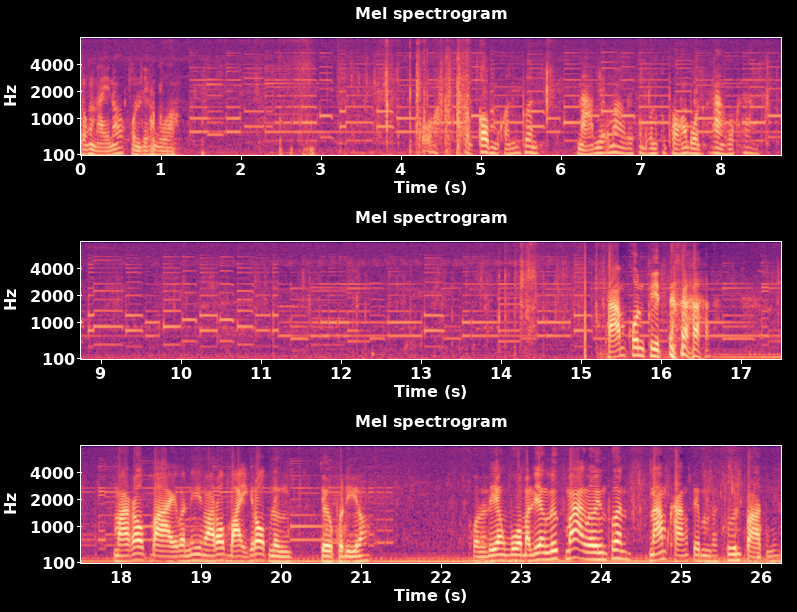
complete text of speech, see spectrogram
ตรงไหนเนาะคนเลี้ยงวัวโอ้ต้องก้มก่อนเพื่อนหนามเยอะมากเลยข้างบนก็พอข้างบนข้างล่างพอข้างถามคนผิด มารอบบ่ายวันนี้มารอบบ่ายอีกรอบหนึ่งเจอพอดีเนาะคนเลี้ยงวัวมาเลี้ยงลึกมากเลยเพื่อนน้ำขังเต็มพื้นป่าตรงนี้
